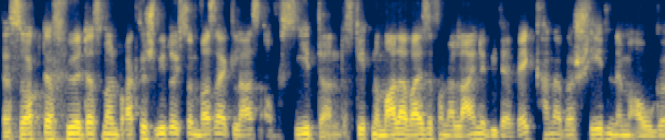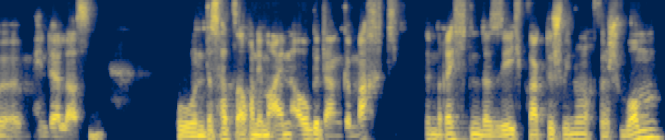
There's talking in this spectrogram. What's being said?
Das sorgt dafür, dass man praktisch wie durch so ein Wasserglas auch sieht dann. Das geht normalerweise von alleine wieder weg, kann aber Schäden im Auge äh, hinterlassen. Und das hat es auch in dem einen Auge dann gemacht den rechten, da sehe ich praktisch wie nur noch verschwommen.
